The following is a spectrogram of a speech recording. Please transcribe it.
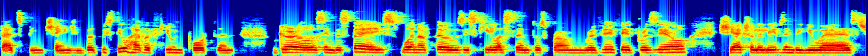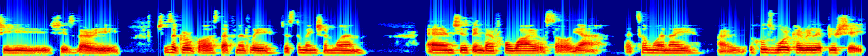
that's been changing but we still have a few important girls in the space. One of those is Kila Santos from Revivid, Brazil. She actually lives in the US. She she's very she's a girl boss, definitely, just to mention one. And she's been there for a while. So yeah, that's someone I, I whose work I really appreciate.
